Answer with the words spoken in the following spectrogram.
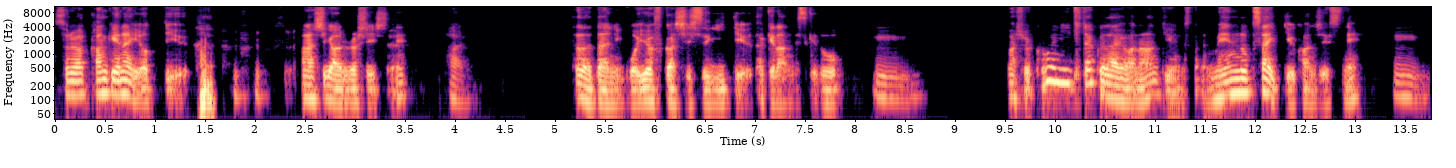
それは関係ないよっていう 話があるらしいですね。はい。ただ単にこう夜更かししすぎっていうだけなんですけど、うん。まあ、職場に行きたくないは何て言うんですかね。めんどくさいっていう感じですね。うん。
